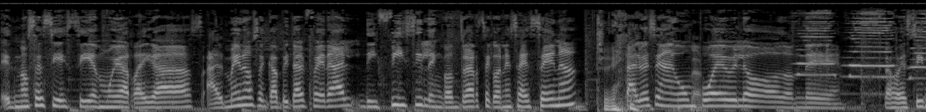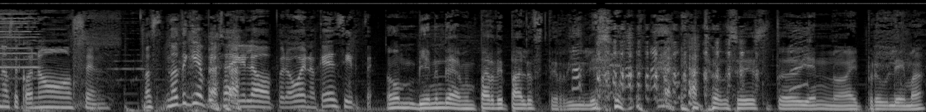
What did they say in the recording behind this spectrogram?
Eh, No sé si siguen muy arraigadas, al menos en Capital Federal, difícil de encontrarse con esa escena. Sí. Tal vez en algún Claro. pueblo donde los vecinos se conocen. No, te quiero pensar que lo, pero bueno, ¿qué decirte? No, vienen de darme un par de palos terribles. Entonces, todo bien, no hay problema.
